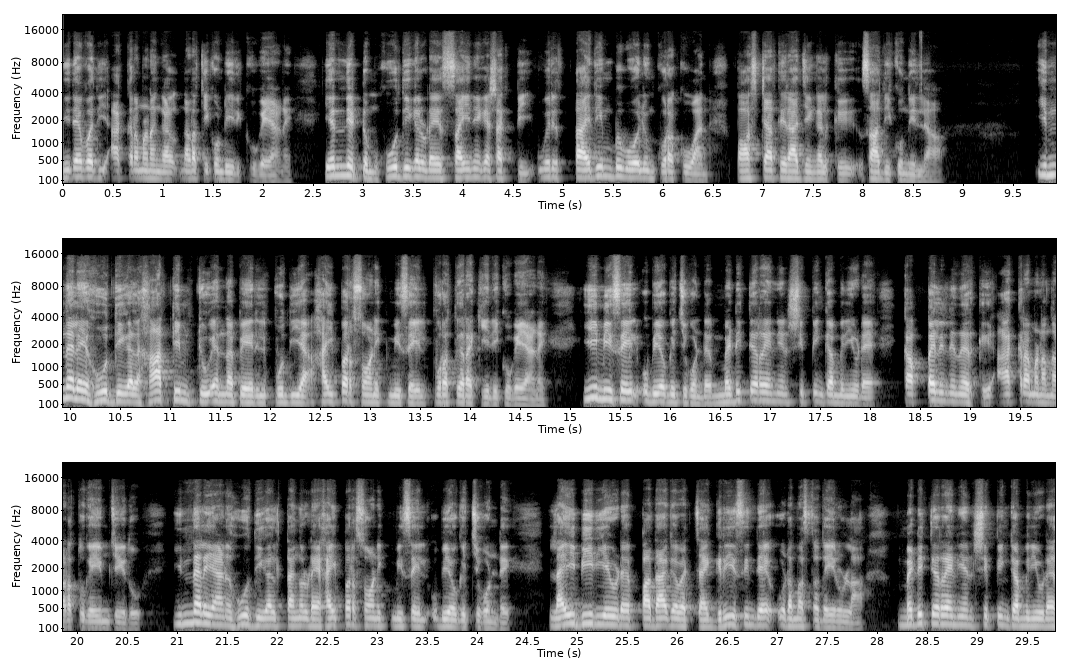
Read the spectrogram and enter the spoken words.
നിരവധി ആക്രമണങ്ങൾ നടത്തിക്കൊണ്ടിരിക്കുകയാണ്. എന്നിട്ടും ഹൂതികളുടെ സൈനിക ശക്തി ഒരു തരിമ്പ് പോലും കുറക്കുവാൻ പാശ്ചാത്യ രാജ്യങ്ങൾക്ക് സാധിക്കുന്നില്ല. ഇന്നലെ ഹൂതികൾ ഹാത്തിം ടു എന്ന പേരിൽ പുതിയ ഹൈപ്പർസോണിക് മിസൈൽ പുറത്തിറക്കിയിരിക്കുകയാണ്. ഈ മിസൈൽ ഉപയോഗിച്ചുകൊണ്ട് മെഡിറ്ററേനിയൻ ഷിപ്പിംഗ് കമ്പനിയുടെ കപ്പലിന് നേർക്ക് ആക്രമണം നടത്തുകയും ചെയ്തു. ഇന്നലെയാണ് ഹൂതികൾ തങ്ങളുടെ ഹൈപ്പർസോണിക് മിസൈൽ ഉപയോഗിച്ചുകൊണ്ട് ലൈബീരിയയുടെ പതാക വെച്ച ഗ്രീസിന്റെ ഉടമസ്ഥതയിലുള്ള മെഡിറ്ററേനിയൻ ഷിപ്പിംഗ് കമ്പനിയുടെ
